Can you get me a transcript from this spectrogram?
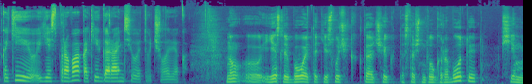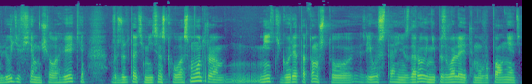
какие есть права, какие гарантии у этого человека? Ну, э, если бывают такие случаи, когда человек достаточно долго работает, все мы люди, все мы человеки. В результате медицинского осмотра медики говорят о том, что его состояние здоровья не позволяет ему выполнять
